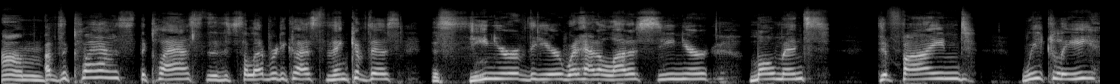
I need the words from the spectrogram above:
Um, Of the class, the class, the, the celebrity class. Think of this the senior of the year. What had a lot of senior moments defined weekly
